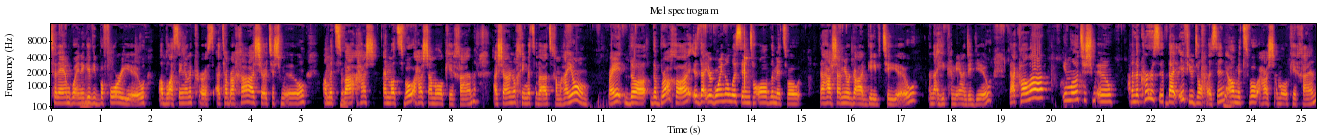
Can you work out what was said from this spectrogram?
today i'm going to Mhm. give you before you a blessing and a curse at bracha asher tishma'u המצווה הש- המצוות השם אלוקיכם אשר אנוכי מצווה אתכם היום right? The the bracha is that you're going to listen to all of the mitzvot that Hashem your God gave to you and that He commanded you. That kala im lo tishmeu. and the curse is that if you don't listen, mm-hmm. al mitzvot Hashem elokechem,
